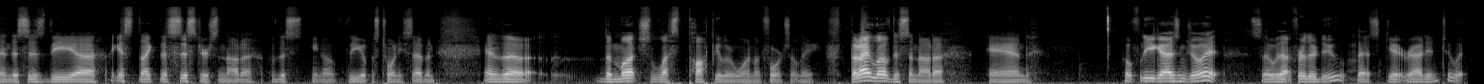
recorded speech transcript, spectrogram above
And this is the, uh, I guess, like the sister sonata of this, you know, the Opus 27, and the the much less popular one, unfortunately. But I love this sonata, and hopefully you guys enjoy it. So without further ado, let's get right into it.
